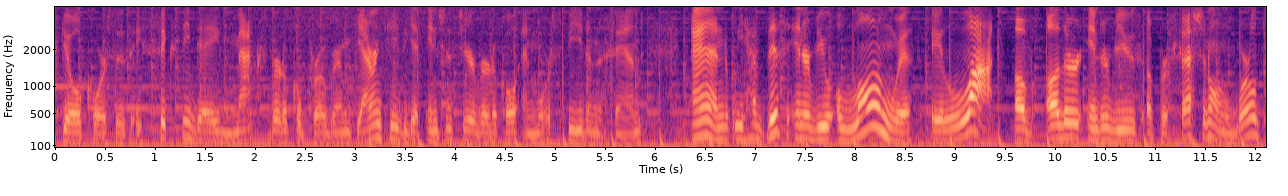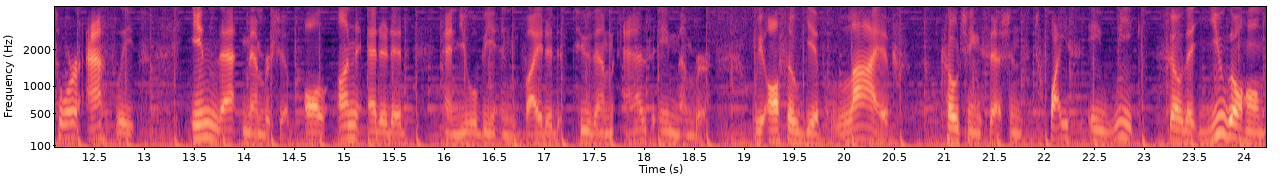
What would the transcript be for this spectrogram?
skill courses, a 60-day max vertical program guaranteed to get inches to your vertical and more speed in the sand. And we have this interview along with a lot of other interviews of professional and world tour athletes in that membership, all unedited, and you will be invited to them as a member. We also give live coaching sessions twice a week so that you go home,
